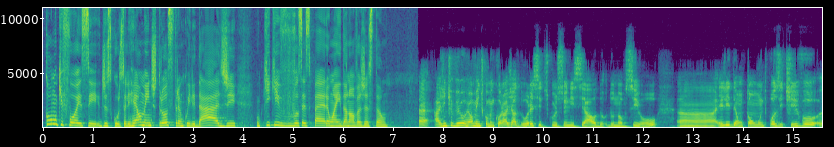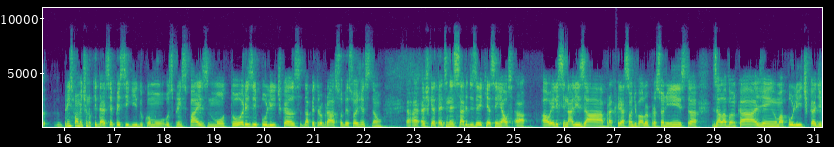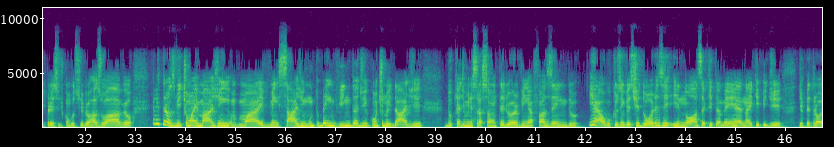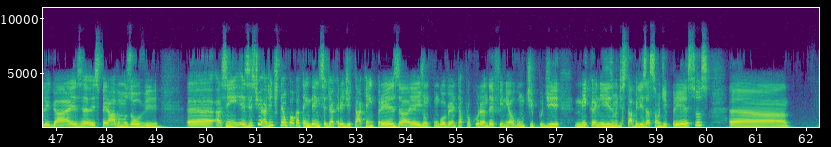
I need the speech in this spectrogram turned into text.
Como que foi esse discurso? Ele realmente trouxe tranquilidade? O que, que vocês esperam aí da nova gestão? É, a gente viu realmente como encorajador esse discurso inicial do, do novo CEO. Uh, ele deu um tom muito positivo, principalmente no que deve ser perseguido como os principais motores e políticas da Petrobras sob a sua gestão. Acho que é até desnecessário dizer que assim, ao, ao ele sinalizar para a criação de valor para acionista, desalavancagem, uma política de preço de combustível razoável, ele transmite uma imagem, uma mensagem muito bem-vinda de continuidade do que a administração anterior vinha fazendo. E é algo que os investidores e, e nós aqui também, é, na equipe de, de petróleo e gás, é, esperávamos ouvir. É, assim, existe. A gente tem um pouco a tendência de acreditar que a empresa, e aí junto com o governo, está procurando definir algum tipo de mecanismo de estabilização de preços. Uh,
